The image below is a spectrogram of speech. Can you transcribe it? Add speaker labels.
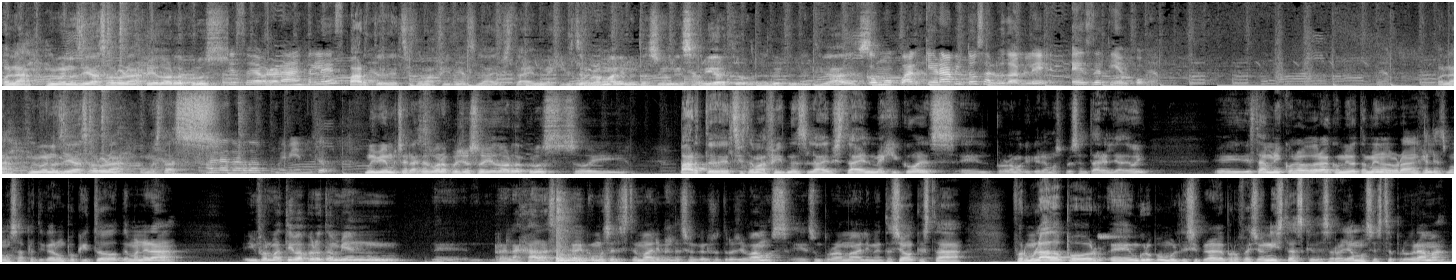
Speaker 1: Hola, muy buenos días Aurora. Soy Eduardo Cruz.
Speaker 2: Yo soy Aurora Ángeles.
Speaker 1: Parte del sistema Fitness Lifestyle México. Este programa de alimentación es abierto, abierto en cantidades.
Speaker 2: Como cualquier hábito saludable, es de tiempo.
Speaker 1: Hola, muy buenos días Aurora, ¿cómo estás?
Speaker 2: Hola Eduardo, muy bien, ¿y tú?
Speaker 1: Muy bien, muchas gracias. Bueno, pues yo soy Eduardo Cruz, soy parte del sistema Fitness Lifestyle México, es el programa que queremos presentar el día de hoy. Eh, está mi colaboradora conmigo también, Aurora Ángeles. Vamos a platicar un poquito de manera informativa, pero también eh, relajada acerca de cómo es el sistema de alimentación que nosotros llevamos. Es un programa de alimentación que está formulado por eh, un grupo multidisciplinario de profesionistas que desarrollamos este programa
